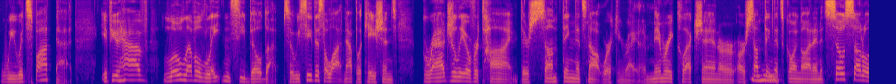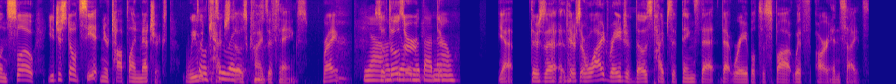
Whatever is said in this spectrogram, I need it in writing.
We would spot that. If you have low level latency buildup, so we see this a lot in applications, gradually over time, there's something that's not working right, a memory collection or, or something mm-hmm. that's going on, and it's so subtle and slow, you just don't see it in your top line metrics. We would catch those kinds of things, right? Yeah, so I'm those are that now. Yeah, there's a there's a wide range of those types of things that that we're able to spot with our insights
